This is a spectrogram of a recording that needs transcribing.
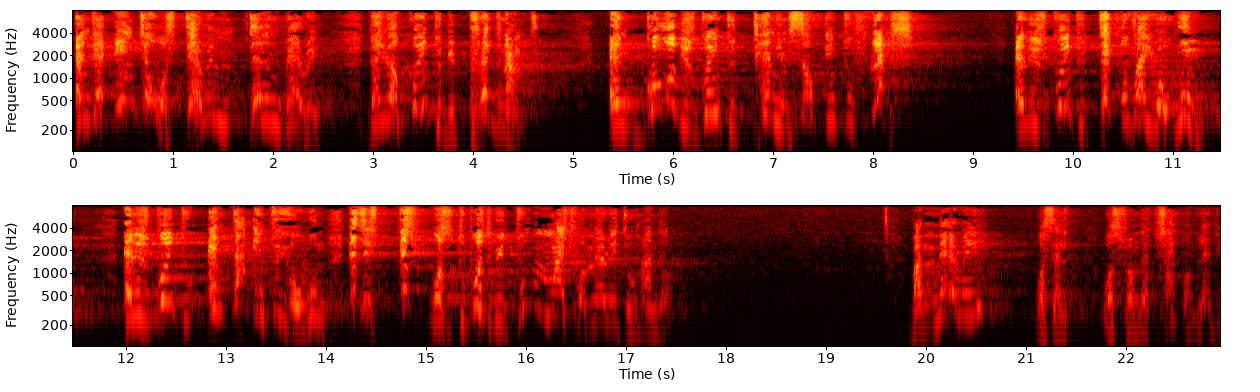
And the angel was telling, telling Mary that you are going to be pregnant and God is going to turn himself into flesh and is going to take over your womb and is going to enter into your womb. This is this was supposed to be too much for Mary to handle. But Mary was, a, was from the tribe of Levi,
